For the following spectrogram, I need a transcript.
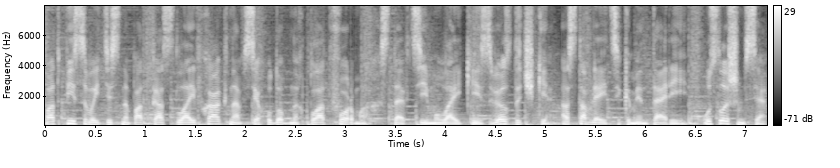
Подписывайтесь на подкаст «Лайфхак» на всех удобных платформах, ставьте ему лайки и звездочки, оставляйте комментарии. Услышимся!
